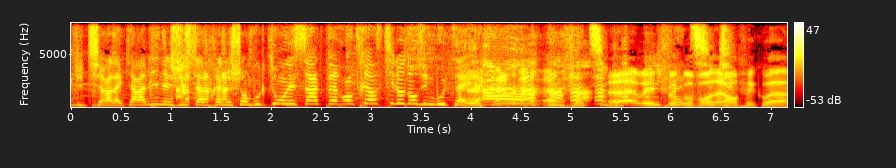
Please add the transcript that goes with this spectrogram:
du tir à la carabine, et juste après le chamboule-tout, on essaie de faire rentrer un stylo dans une bouteille. Ah, une fatigue. Ah ouais, peux fatigue. comprendre. Alors on fait quoi?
